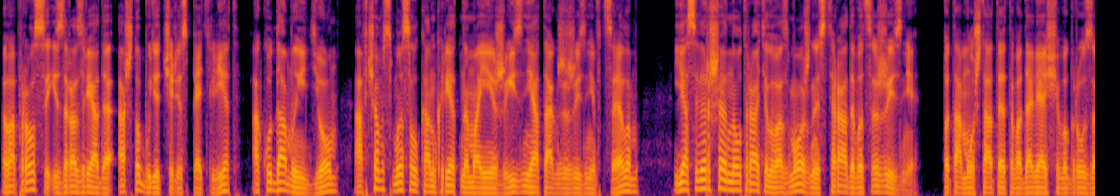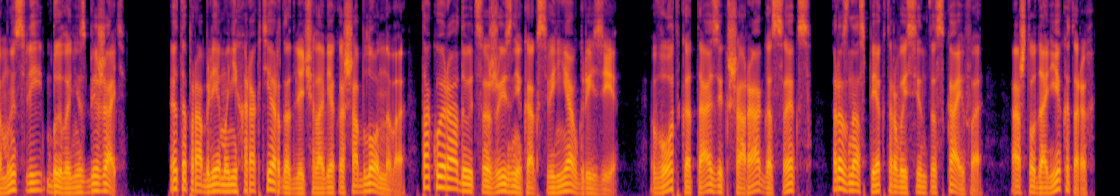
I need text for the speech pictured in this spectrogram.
Вопросы из разряда «а что будет через пять лет?», «а куда мы идем?», «а в чем смысл конкретно моей жизни, а также жизни в целом?», я совершенно утратил возможность радоваться жизни – потому что от этого давящего груза мыслей было не сбежать. Эта проблема не характерна для человека шаблонного, такой радуется жизни, как свинья в грязи. Водка, тазик, шарага, секс – разноспектровый синтез кайфа, а что до некоторых,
